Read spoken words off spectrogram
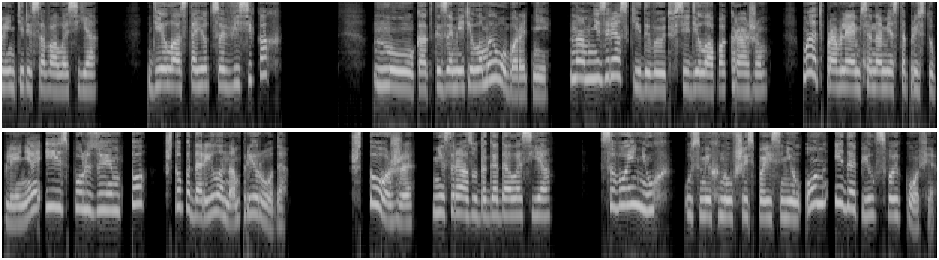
Поинтересовалась я. Дело остается в висяках? Ну, как ты заметила, мы оборотни. Нам не зря скидывают все дела по кражам. Мы отправляемся на место преступления и используем то, что подарила нам природа. Что же? Не сразу догадалась я. Свой нюх, усмехнувшись, пояснил он и допил свой кофе.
